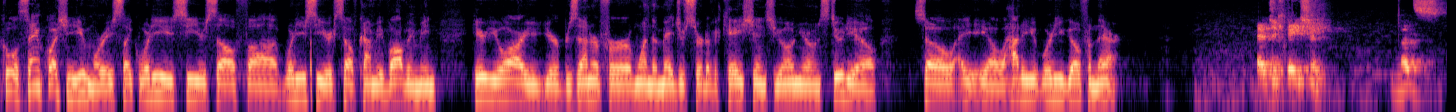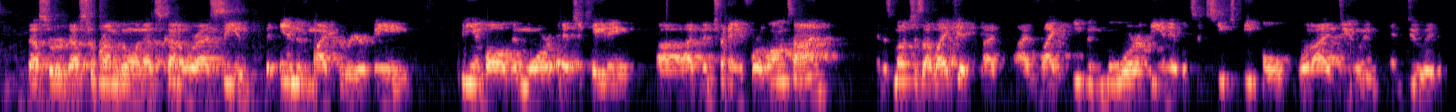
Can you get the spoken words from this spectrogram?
Cool. Same question to you, Maurice. Like, where do you see yourself? Uh, where do you see yourself kind of evolving? I mean, here you are. You're a presenter for one of the major certifications. You own your own studio. So, uh, you know, how do you? Where do you go from there? Education. That's that's where that's where I'm going. That's kind of where I see the end of my career being be involved in more educating. Uh, I've been training for a long time, and as much as I like it, I, I like even more being able to teach people what I do and, and do it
